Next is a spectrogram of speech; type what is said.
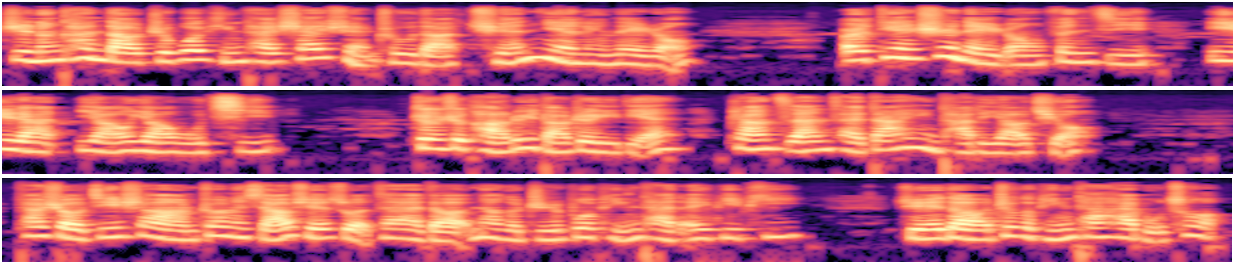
只能看到直播平台筛选出的全年龄内容，而电视内容分级依然遥遥无期。正是考虑到这一点，张子安才答应他的要求。他手机上装了小雪所在的那个直播平台的 APP，觉得这个平台还不错，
